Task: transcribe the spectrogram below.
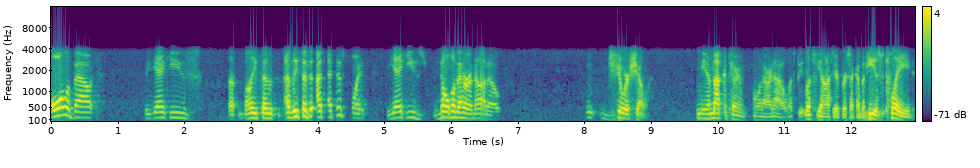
all about the Yankees. Uh, at least, at, least at, at this point, the Yankees, Nolan Arenado, Gio Urshela. I mean, I'm not comparing Nolan Arenado. Let's be let's be honest here for a second, but he has played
